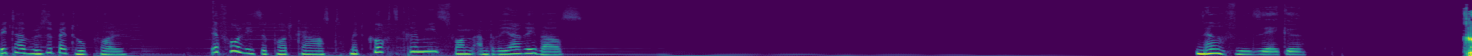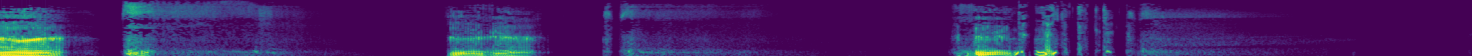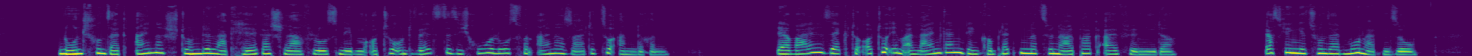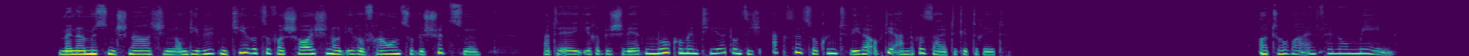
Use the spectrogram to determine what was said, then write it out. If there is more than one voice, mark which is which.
Speaker 1: Bitterböse Betthupfoll. Der Vorlesepodcast mit Kurzkrimis von Andrea Revers. Nervensäge. Nun schon seit einer Stunde lag Helga schlaflos neben Otto und wälzte sich ruhelos von einer Seite zur anderen. Derweil sägte Otto im Alleingang den kompletten Nationalpark Eifel nieder. Das ging jetzt schon seit Monaten so. Männer müssen schnarchen, um die wilden Tiere zu verscheuchen und ihre Frauen zu beschützen, hatte er ihre Beschwerden nur kommentiert und sich achselzuckend wieder auf die andere Seite gedreht. Otto war ein Phänomen,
